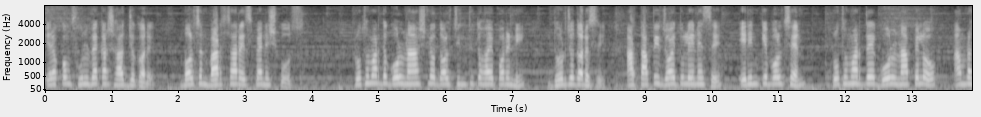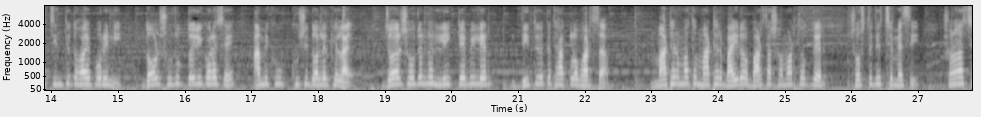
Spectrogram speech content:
এরকম ফুল ব্যাকার সাহায্য করে। বলছেন বার্সার স্প্যানিশ কোচ। প্রথমার্ধে গোল না আসলেও দল চিন্তিত হয়ে পড়েনি ধৈর্য ধরেছে আর তাতেই জয় তুলে এনেছে এরিনকে বলছেন, প্রথমার্ধে গোল না পেলেও আমরা চিন্তিত হয়ে পড়িনি। দল সুযোগ তৈরি করেছে, আমি খুব খুশি দলের খেলায়। জয়ের সৌজন্য লিগ টেবিলের দ্বিতীয়তে থাকল ভার্সা মাঠের মতো মাঠের বাইরেও বার্সা সমর্থকদের স্বস্তি দিচ্ছে মেসি। শোনা যাচ্ছে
